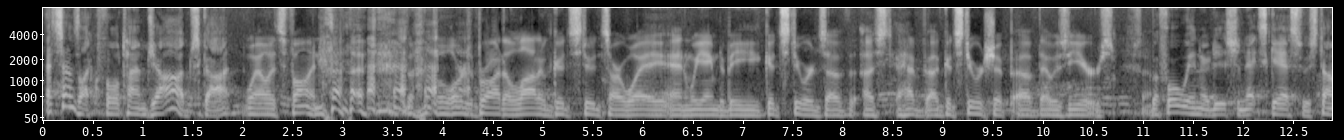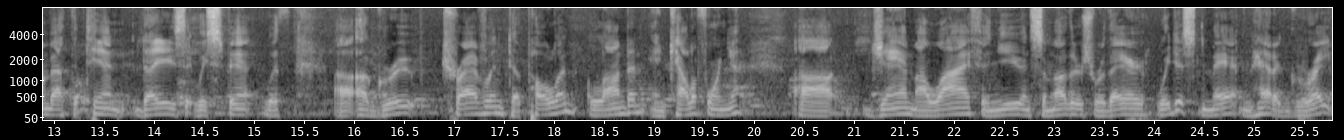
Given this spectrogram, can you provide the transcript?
That sounds like a full time job, Scott. Well, it's fun. the, Lord has brought a lot of good students our way, and we aim to be good stewards of us, have a good stewardship of those years. So. Before we introduce the next guest, we was talking about the 10 days that we spent with uh, a group traveling to Poland, London, and California. Uh, Jan, my wife, and you and some others were there. We just met and had a great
